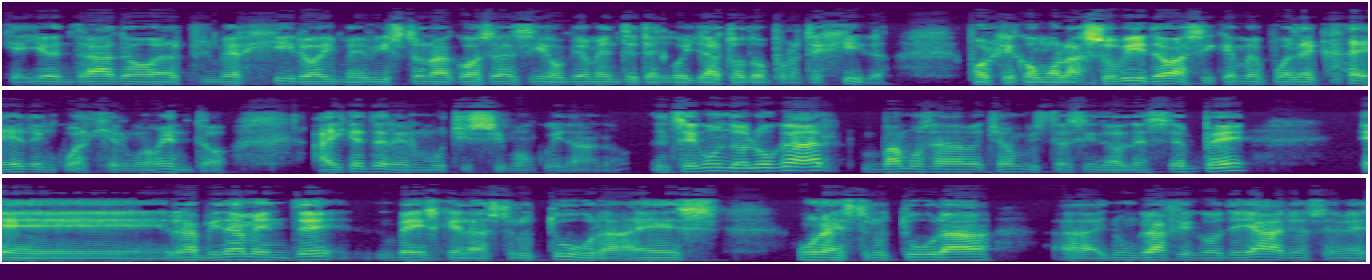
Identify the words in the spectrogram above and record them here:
que yo he entrado al primer giro y me he visto una cosa así, obviamente tengo ya todo protegido, porque como lo ha subido, así que me puede caer en cualquier momento. Hay que tener muchísimo cuidado. En segundo lugar, vamos a echar un vistazo al SP. Eh, rápidamente veis que la estructura es una estructura uh, en un gráfico diario, se ve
